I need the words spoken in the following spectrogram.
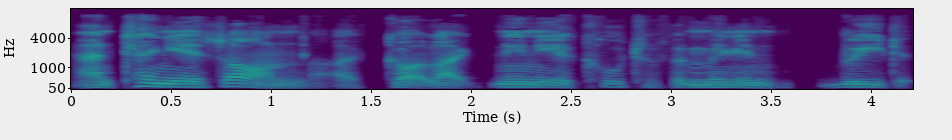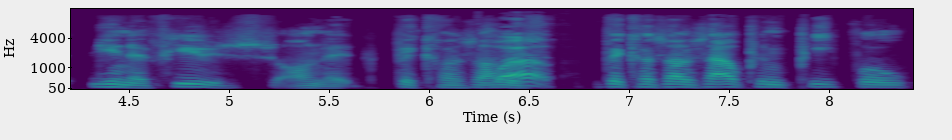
And 10 years on, I've got like nearly a quarter of a million read, you know, views on it because I wow. was, because I was helping people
